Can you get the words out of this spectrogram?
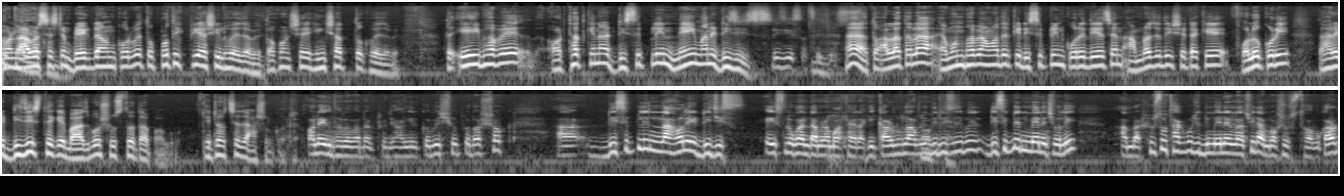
আমার নার্ভাস সিস্টেম ব্রেকডাউন করবে তো প্রতিক্রিয়াশীল হয়ে যাবে তখন সে হিংসাত্মক হয়ে যাবে। তো এইভাবে অর্থাৎ কিনা ডিসিপ্লিন নেই মানে ডিজিজ ডিজিজ হ্যাঁ তো আল্লাহ তালা এমনভাবে আমাদেরকে ডিসিপ্লিন করে দিয়েছেন আমরা যদি সেটাকে ফলো করি তাহলে ডিজিজ থেকে বাঁচবো সুস্থতা পাবো। এটা হচ্ছে যে আসল কথা। অনেক ধন্যবাদ ডক্টর জাহাঙ্গীর কবির। সুপ্রদর্শক ডিসিপ্লিন না হলে ডিজিজ এই স্লোগানটা আমরা মাথায় রাখি। কারণ হলো আমরা যদি ডিসিপ্লিন মেনে চলি আমরা সুস্থ থাকব যদি মেনে না চলি আমরা অসুস্থ হব। কারণ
